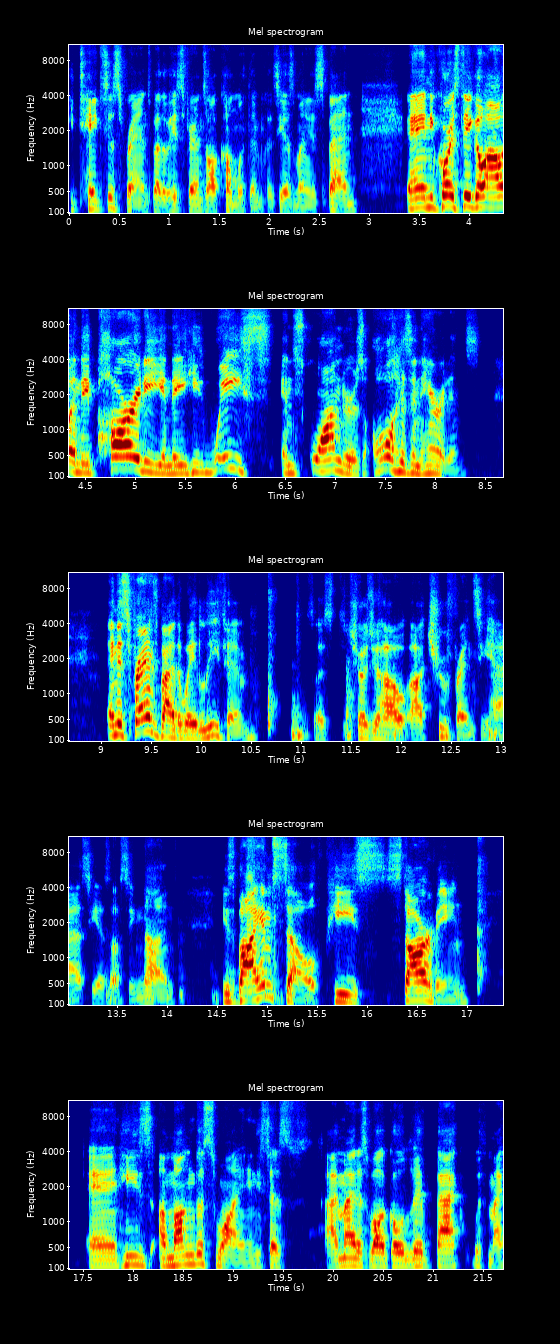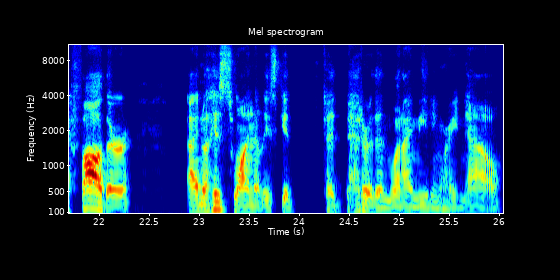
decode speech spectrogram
He takes his friends. By the way, his friends all come with him because he has money to spend. And of course, they go out and they party and they he wastes and squanders all his inheritance. And his friends, by the way, leave him. So it shows you how uh, true friends he has. He has obviously none. He's by himself. He's starving, and he's among the swine. And he says, "I might as well go live back with my father. I know his swine at least get fed better than what I'm eating right now."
